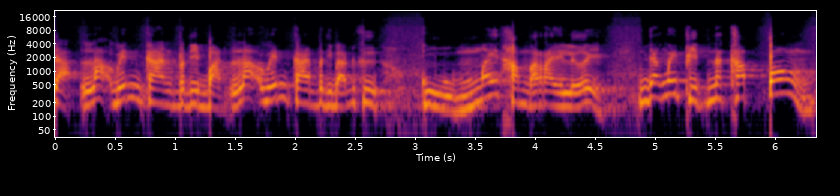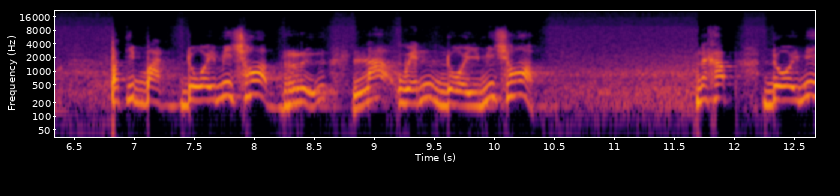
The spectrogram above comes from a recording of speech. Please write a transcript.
จะละเว้นการปฏิบัติ ละเว้นการปฏิบัติก็คือ กูไม่ทำอะไรเลย ยังไม่ผิดนะครับ ต้องปฏิบัติโดยไม่ชอบหรือละเว้นโดยไม่ชอบ นะครับ โดยไม่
